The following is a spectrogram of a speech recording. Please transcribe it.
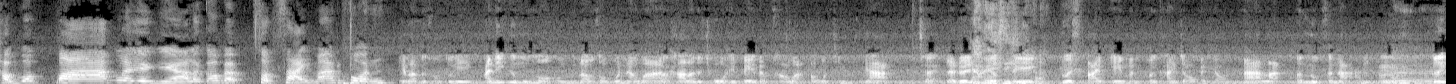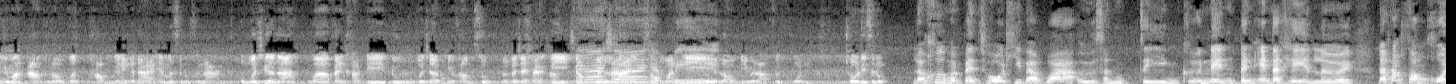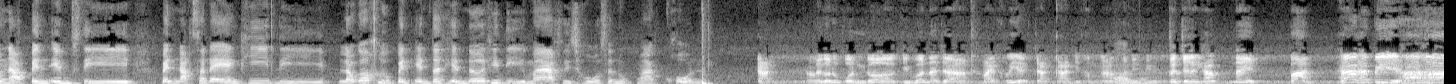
คำว่าปาร์คอะไรอย่างเงี้ย แล้วก็แบบสดใสมากทุกคนเอกลักษณ์เป็นของตัวเอง อันนี้คือมุมมองของเราสองคนนะว่า ถ้าเราจะโชว์ให้เป๊ะแบบเขาอะเอาคนจริงยากใช่และด้วยเนื้อเพลงใช่ด้วยสไตล์เพลงมันค่อนข้างจะออกไปแถวน่ารักสนุกสนานอืมก็เลยคิดว่าอ้าวเราก็ทำยังไงก็ได้ให้มันสนุกสนาน ผมก็เชื่อนะ ว่าแฟนคลับที่ดูก็จะมีความสุขแล้วก็จะแฮปปี้กับใช่เวลาใช่อีกสองวันแฮปปี้ที่เรามีเวลาฝึกฝนโชว์ที่สนุก แล้วคือมันเป็นโชว์ที่แบบว่าเออสนุกจริง คือเน้นเป็นเอนเตอร์เทนเลย แล้วทั้งสองคนน่ะเป็น MC เป็นนักแสดงที่ดี แล้วก็คือเป็นเอนเตอร์เทนเนอร์ที่ดีมากคือโชว์สนุกมากทุกคน กันครับแล้วก็ทุกคนก็คิดว่าน่าจะคลายเครียดจากการที่ทำงานอ๋อมาเหนื่อยๆก็เจอกันครับในบ้าน Happy ฮ่าฮ่า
